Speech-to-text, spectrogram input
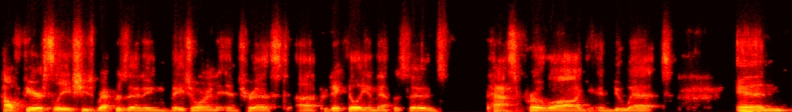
how fiercely she's representing Bajoran interest, uh, particularly in the episodes past prologue and duet. And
